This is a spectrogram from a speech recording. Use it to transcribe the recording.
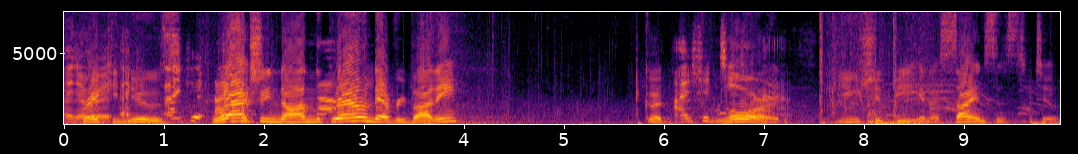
I know. Breaking right? I could- news. I could- We're I actually not on the ground, everybody. Good I should teach lord. You should be in a science institute.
